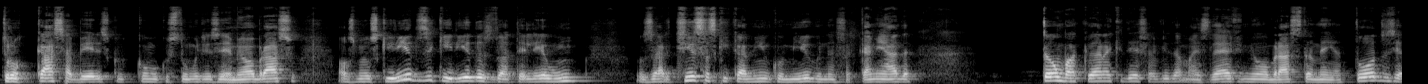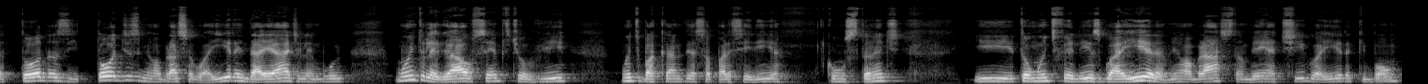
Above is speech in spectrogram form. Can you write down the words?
trocar saberes, como costumo dizer. Meu abraço aos meus queridos e queridas do Ateliê 1, os artistas que caminham comigo nessa caminhada tão bacana que deixa a vida mais leve. Meu abraço também a todos e a todas e todes. Meu abraço a Guaíra, Indaiá de Lemburgo. Muito legal sempre te ouvir. Muito bacana ter essa parceria constante. E estou muito feliz. Guaíra, meu abraço também a ti, Guaíra, que bom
